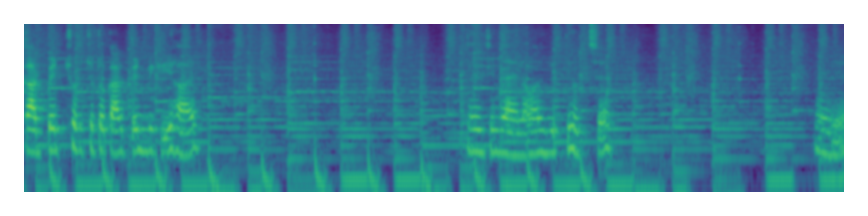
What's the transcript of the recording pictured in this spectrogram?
কার্পেট ছোট ছোট কার্পেট বিক্রি হয়। এই যে জায়নামাজ বিক্রি হচ্ছে। এই যে।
